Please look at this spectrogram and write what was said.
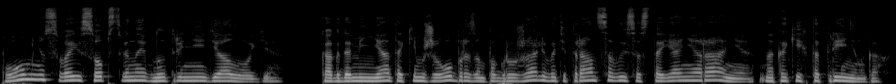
Помню свои собственные внутренние диалоги, когда меня таким же образом погружали в эти трансовые состояния ранее, на каких-то тренингах,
